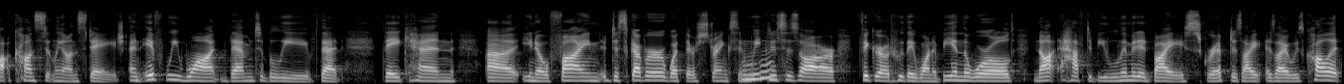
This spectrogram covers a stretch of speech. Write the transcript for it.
uh, constantly on stage. And if we want them to believe that they can, uh, you know, find, discover what their strengths Mm-hmm. and weaknesses are, figure out who they want to be in the world, not have to be limited by a script, as I, as I always call it,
